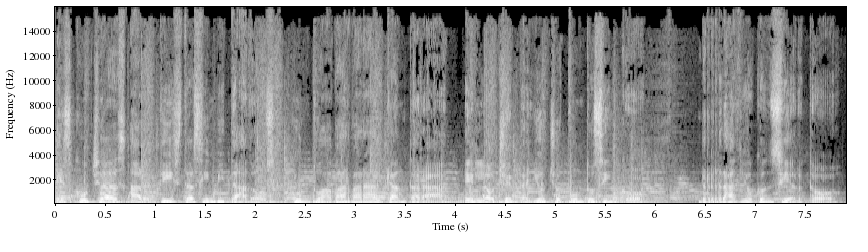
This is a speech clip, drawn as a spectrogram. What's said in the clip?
Escuchas artistas invitados junto a Bárbara Alcántara en la 88.5 Radio Concierto.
